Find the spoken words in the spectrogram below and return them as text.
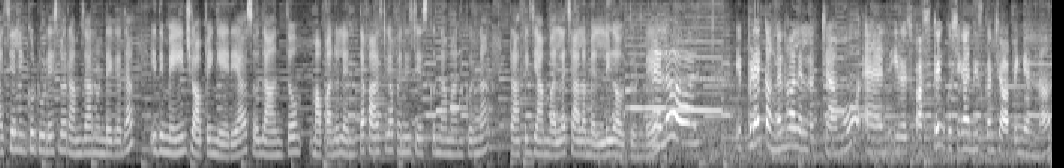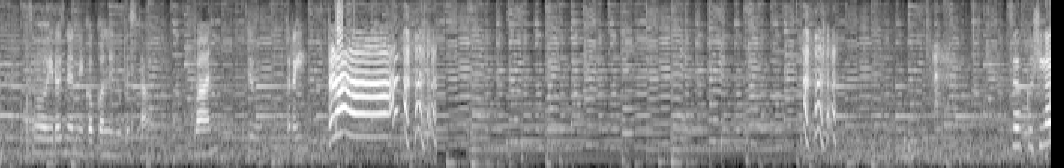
యాక్చువల్ ఇంకో టూ డేస్లో రంజాన్ ఉండే కదా ఇది మెయిన్ షాపింగ్ ఏరియా. సో దాంతో మా పనులు ఎంత ఫాస్ట్గా ఫినిష్ చేసుకుందాం అనుకున్నా ట్రాఫిక్ జామ్ వల్ల చాలా మెల్లిగా అవుతుండే. హలో ఇప్పుడే కంగన్ హాల్ వెళ్ళి వచ్చాము అండ్ ఈరోజు ఫస్ట్ టైం ఖుషిగా తీసుకొని షాపింగ్ వెళ్ళినా. సో ఈరోజు నేను మీకు ఒక్కరిని చూపిస్తాను వన్ టూ త్రీ సో ఖుషిగా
